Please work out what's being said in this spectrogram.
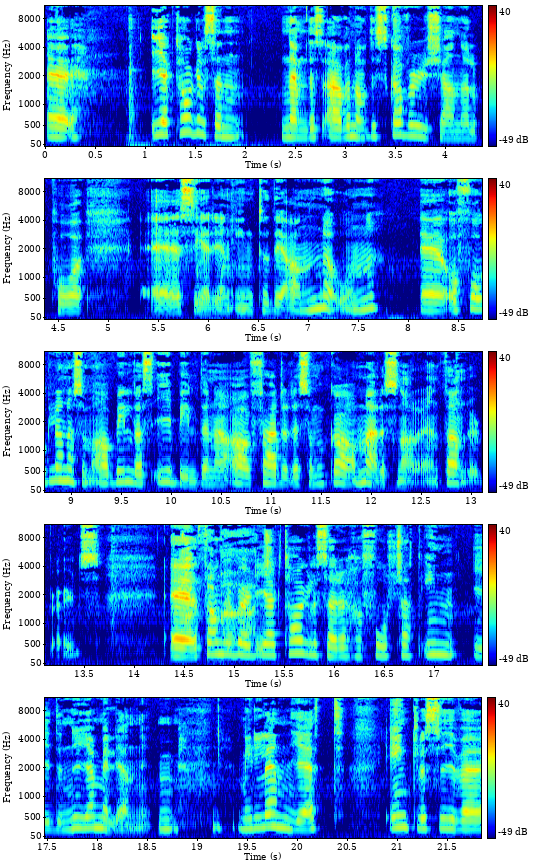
eh, iakttagelsen nämndes även av Discovery Channel på eh, serien Into the Unknown. Eh, och fåglarna som avbildas i bilderna avfärdades som gamar snarare än Thunderbirds. Eh, Thunderbird-iakttagelser har fortsatt in i det nya millenni millenniet inklusive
